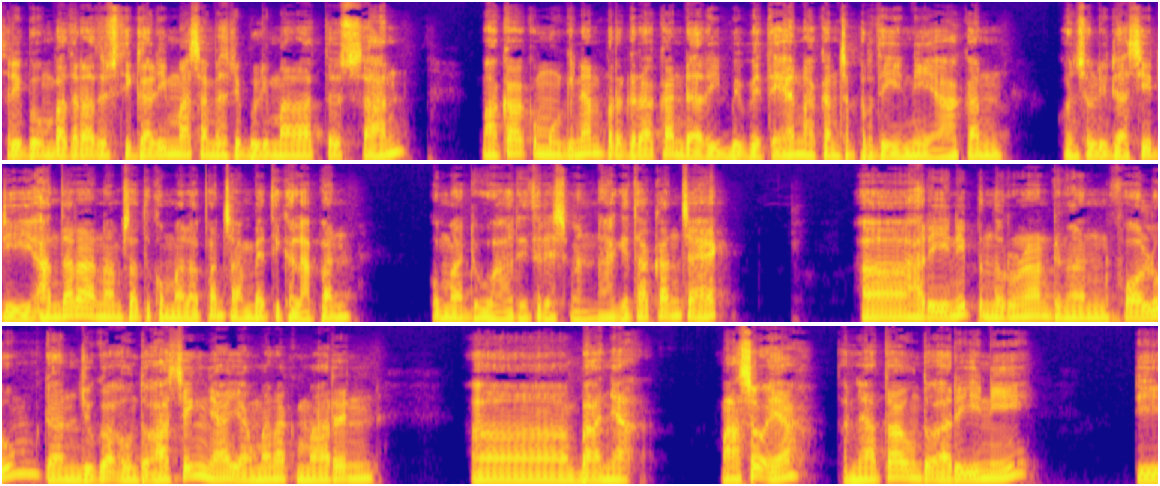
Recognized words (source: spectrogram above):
1435 sampai 1500-an, maka kemungkinan pergerakan dari BBTN akan seperti ini ya, akan konsolidasi di antara 61,8 sampai 38,2 retracement. Nah, kita akan cek uh, hari ini penurunan dengan volume dan juga untuk asingnya yang mana kemarin uh, banyak masuk ya. Ternyata untuk hari ini di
